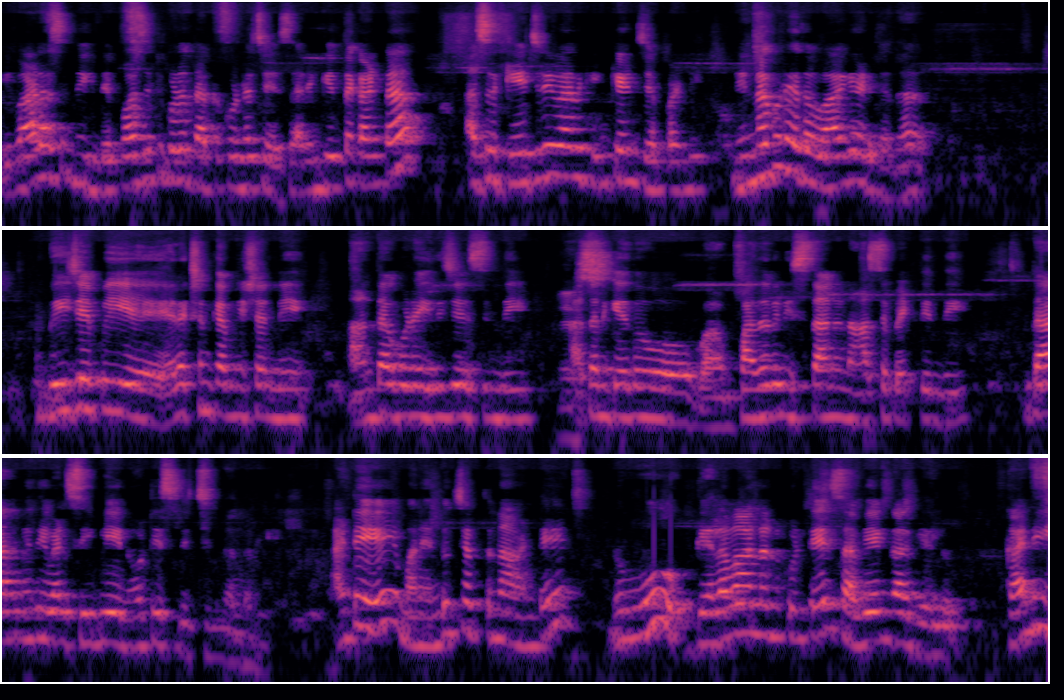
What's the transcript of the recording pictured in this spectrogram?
ఇవాళ అసలు నీకు డిపాజిట్ కూడా దక్కకుండా చేశారు. ఇంకెంతకంట అసలు కేజ్రీవాల్కి ఇంకేంటి చెప్పండి? నిన్న కూడా ఏదో వాగాడు కదా. బీజేపీ ఎలక్షన్ కమిషన్ని అంతా కూడా ఇది చేసింది. అతనికి ఏదో పదవిని ఇస్తానని ఆశ పెట్టింది. దాని మీద ఇవాళ సిబిఐ నోటీసులు ఇచ్చింది అతనికి. అంటే మనం ఎందుకు చెప్తున్నామంటే నువ్వు గెలవాలనుకుంటే సవ్యంగా గెలు. కానీ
